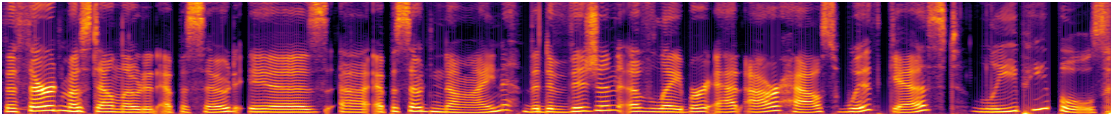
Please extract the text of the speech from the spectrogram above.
The third most downloaded episode is uh, episode nine, The Division of Labor at Our House with guest Lee Peoples.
